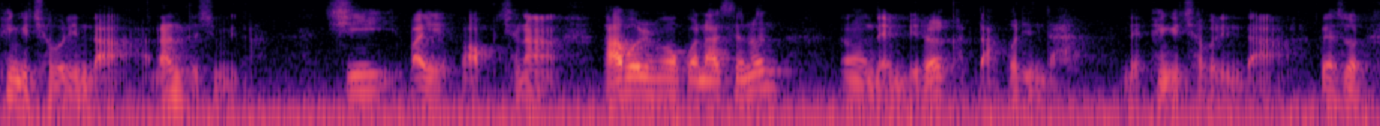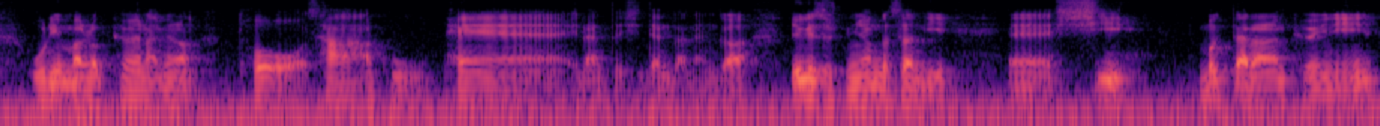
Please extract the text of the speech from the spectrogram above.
팽개쳐 버린다라는 뜻입니다. 시바에 바옥 지나 밥을 먹고 나서는 어, 냄비를 갖다 버린다 내 팽개쳐 버린다. 그래서 우리말로 표현하면 토사구팽이라는 뜻이 된다는 거. 여기서 중요한 것은 이 에, 시 먹다라는 표현이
